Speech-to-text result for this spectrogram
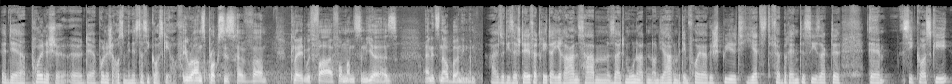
äh, der polnische, äh, der polnische Außenminister Sikorski auf. Iran's proxies have uh, played with fire for months and years and it's now burning them. Also diese Stellvertreter Irans haben seit Monaten und Jahren mit dem Feuer gespielt. Jetzt verbrennt es sie, sagte äh, Sikorski.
